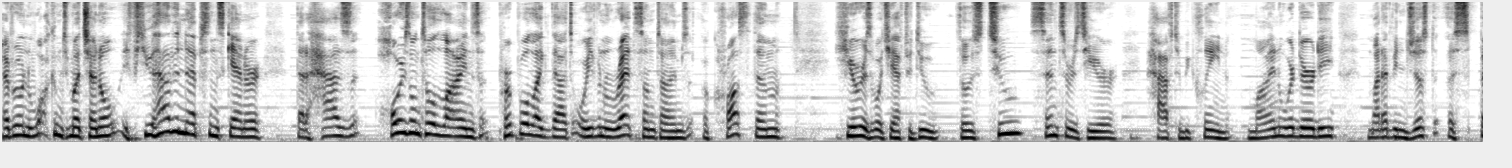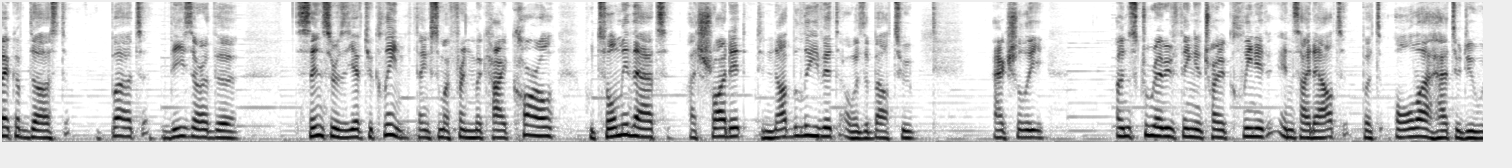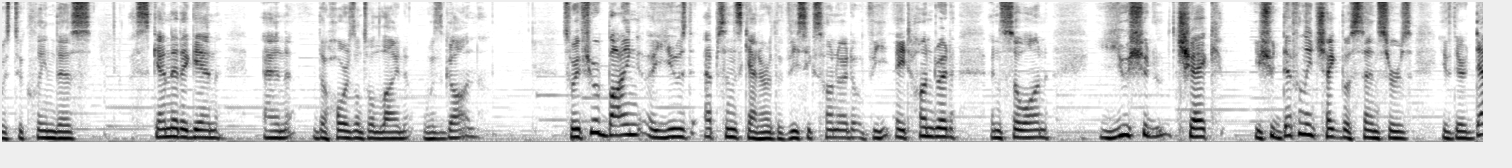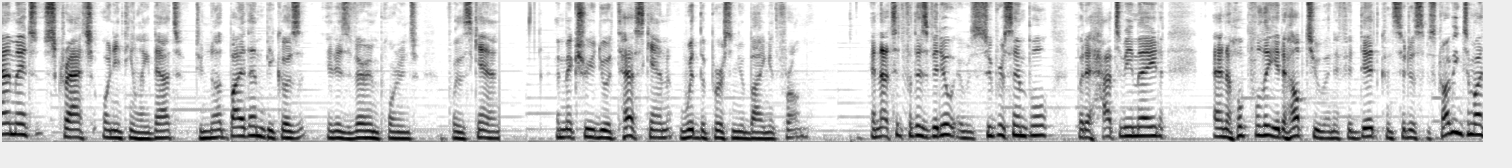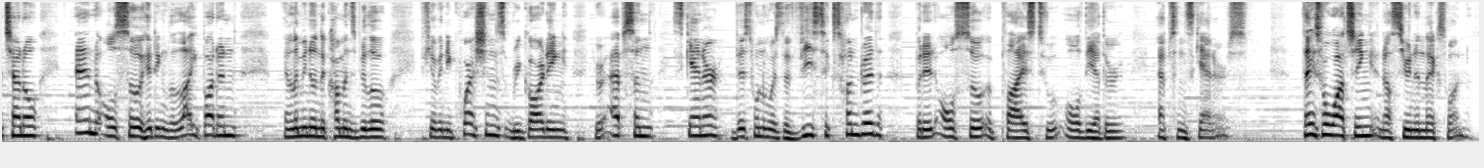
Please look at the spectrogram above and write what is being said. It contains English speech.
Everyone, welcome to my channel. If you have an Epson scanner that has horizontal lines, purple like that, or even red sometimes across them, here is what you have to do. Those two sensors here have to be clean. Mine were dirty, might have been just a speck of dust, but these are the sensors you have to clean. Thanks to my friend Makai Carl, who told me that. I tried it, did not believe it. I was about to actually unscrew everything and try to clean it inside out, but all I had to do was to clean this. I scanned it again and the horizontal line was gone. So if you're buying a used Epson scanner, the V600 or V800 and so on, you should check, you should definitely check those sensors. If they're damaged, scratched or anything like that, do not buy them because it is very important for the scan. And make sure you do a test scan with the person you're buying it from. And that's it for this video. It was super simple, but it had to be made. And hopefully it helped you. And if it did, consider subscribing to my channel and also hitting the like button. And let me know in the comments below if you have any questions regarding your Epson scanner. This one was the V600, but it also applies to all the other Epson scanners. Thanks for watching, and I'll see you in the next one.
